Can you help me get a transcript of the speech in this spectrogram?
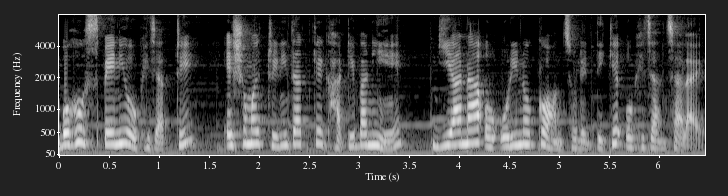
বহু স্পেনীয় অভিযাত্রী এ সময় ত্রিনিদাদকে ঘাঁটি বানিয়ে গিয়ানা ও অরিনক্য অঞ্চলের দিকে অভিযান চালায়।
